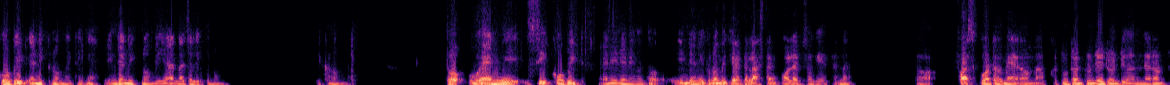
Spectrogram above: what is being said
कोविड एंड इकोनॉमी ठीक है? इंडियन इकोनॉमी या अरुणाचल इकोनॉमी इकोनॉमी तो when we see covid and Indian economy तो इंडियन इकोनॉमी क्या था? लास्ट टाइम कोलैप्स हो गया था ना? तो फ़र्स्ट क्वार्टर में अराउंड आपका टू ट्वेंटी ट्वेंटी वन में अराउंड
